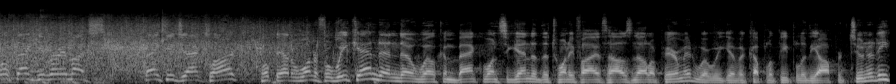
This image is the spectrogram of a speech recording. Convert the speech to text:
Well, thank you very much. Thank you, Jack Clark. Hope you had a wonderful weekend, and uh, welcome back once again to the $25,000 Pyramid, where we give a couple of people the opportunity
